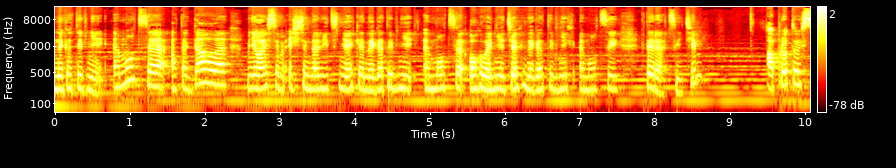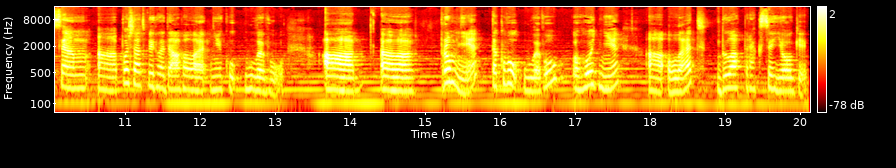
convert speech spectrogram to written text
negativní emoce a tak dále. Měla jsem ještě navíc nějaké negativní emoce ohledně těch negativních emocí, které cítím. A proto jsem a, pořád vyhledávala nějakou úlevu. A, a pro mě takovou úlevu hodně a, let byla praxe jogy.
